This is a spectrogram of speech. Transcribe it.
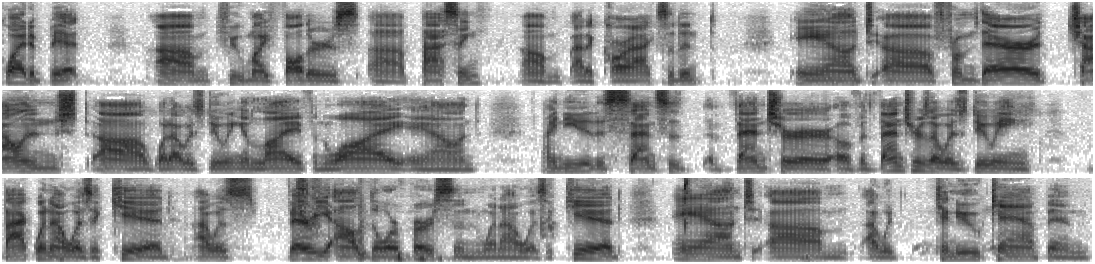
quite a bit um, through my father's uh, passing um, at a car accident. And uh, from there, challenged uh, what I was doing in life and why. And I needed a sense of adventure, of adventures I was doing back when I was a kid. I was very outdoor person when I was a kid, and um, I would canoe camp and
